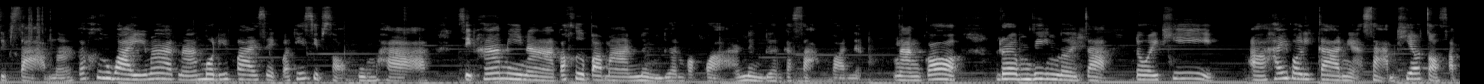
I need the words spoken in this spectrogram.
2013 นะ ก็คือไวมากนะ modify เสร็จวันที่ 12 กุมภา15 มีนา ก็คือประมาณ 1 เดือนกว่าๆ1เดือนกับ 3 วันเนี่ย นางก็เริ่มวิ่งเลยจ้ะ โดยที่ให้บริการเนี่ย3เที่ยวต่อสัป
